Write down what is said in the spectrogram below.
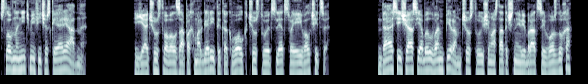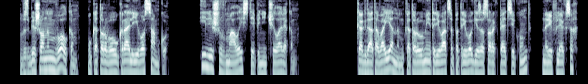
словно нить мифической Ариадны. Я чувствовал запах Маргариты, как волк чувствует след своей волчицы. Да, сейчас я был вампиром, чувствующим остаточные вибрации воздуха, взбешенным волком, у которого украли его самку, и лишь в малой степени человеком. Когда-то военным, который умеет одеваться по тревоге за 45 секунд, на рефлексах,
